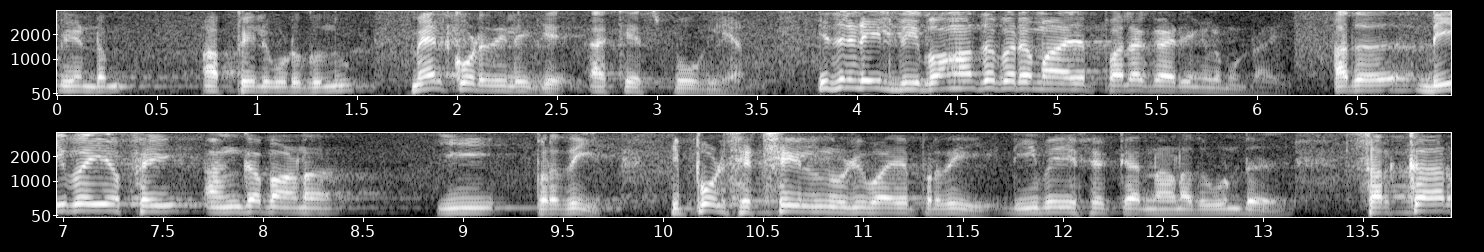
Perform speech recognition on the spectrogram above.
വീണ്ടും അപ്പീൽ കൊടുക്കുന്നു. മേൽക്കോടതിയിലേക്ക് ആ കേസ് പോവുകയാണ്. ഇതിനിടയിൽ വിവാദപരമായ പല കാര്യങ്ങളുമുണ്ടായി. അത് ഡിവൈഎഫ്ഐ അംഗമാണ് ഈ പ്രതി. ഇപ്പോൾ ശിക്ഷയിൽ നിന്ന് ഒഴിവായ പ്രതി ഡിവൈഎഫ്ഐക്കാരനാണ്. അതുകൊണ്ട് സർക്കാർ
